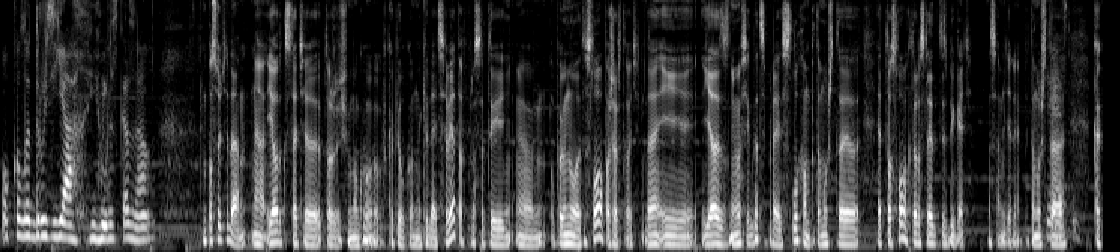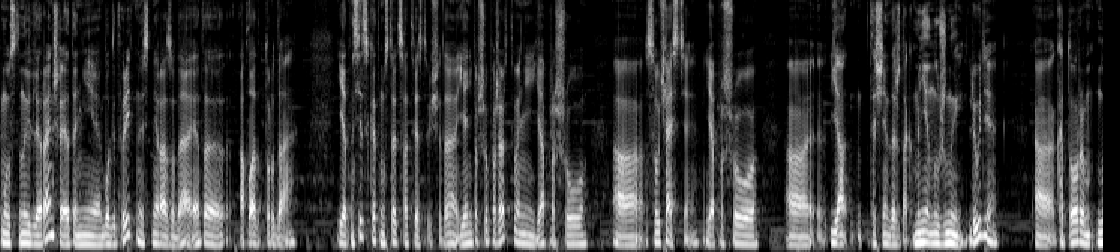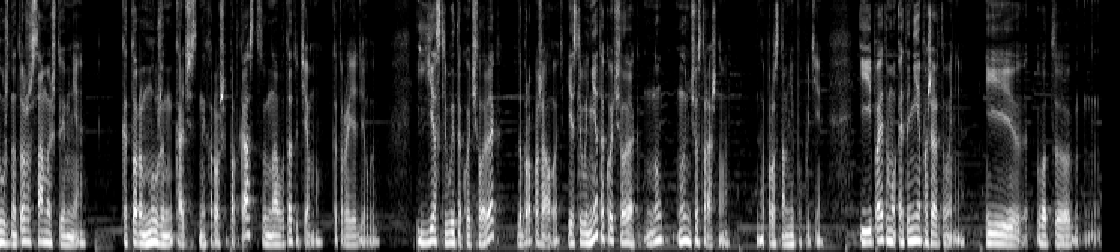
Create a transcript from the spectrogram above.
около друзья, я бы сказала. Ну, по сути, да. А, я вот, кстати, тоже еще могу в копилку накидать советов. Просто ты э, упомянул это слово пожертвовать, да, и я за него всегда цепляюсь слухом, потому что это то слово, которое следует избегать, на самом деле. Потому что, Интересно. как мы установили раньше, это не благотворительность ни разу, да, это оплата труда. И относиться к этому стоит соответствующе. Да? Я не прошу пожертвований, я прошу э, соучастия. Я прошу, э, я, точнее даже так, мне нужны люди, которым нужно то же самое, что и мне которым нужен качественный, хороший подкаст на вот эту тему, которую я делаю. И если вы такой человек, добро пожаловать. Если вы не такой человек, ну, ну ничего страшного. Да, просто нам не по пути. И поэтому это не пожертвование. И вот, э,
